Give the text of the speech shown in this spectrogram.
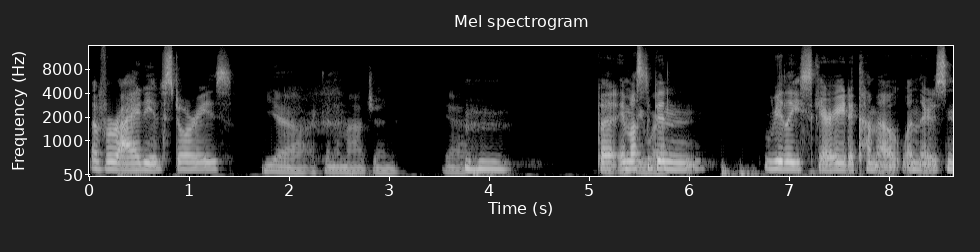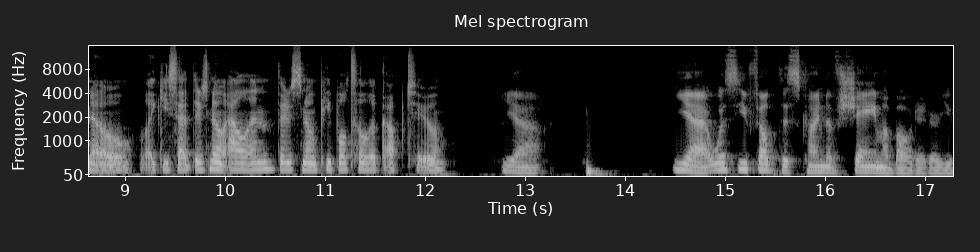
a variety of stories. Yeah i can imagine. Yeah. Mm-hmm. but it must have been really scary to come out when there's no like you said there's no ellen there's no people to look up to. Yeah yeah it was you felt this kind of shame about it or you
